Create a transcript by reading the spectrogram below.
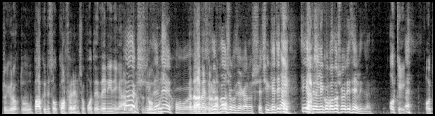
του, Euro- του Πάοκ είναι στο conference, οπότε δεν είναι για να βγούμε στους Εντάξει, δρόμους. δεν έχω. Καταλαβαίνεις Δεν θέλω να βάζω πω. εγώ διαγνώσει έτσι. Γιατί Ναι, τι, τι εντάξει. το ελληνικό ποδόσφαιρο τι θέλει δηλαδή. OK. OK.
